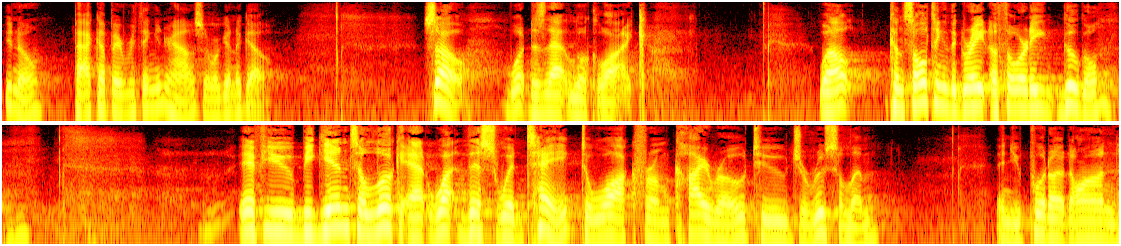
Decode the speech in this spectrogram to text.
you know, pack up everything in your house and we're going to go. So, what does that look like? Well, consulting the great authority Google, if you begin to look at what this would take to walk from Cairo to Jerusalem, and you put it on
